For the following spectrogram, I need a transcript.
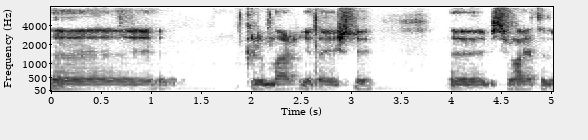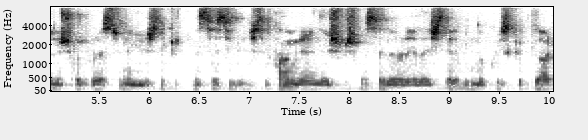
e, kırımlar ya da işte e, bir sürü hayata dönüş operasyonu gibi işte Kürt meselesi gibi işte kangrenin dönüşmüş meseleler ya da işte 1940'lar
